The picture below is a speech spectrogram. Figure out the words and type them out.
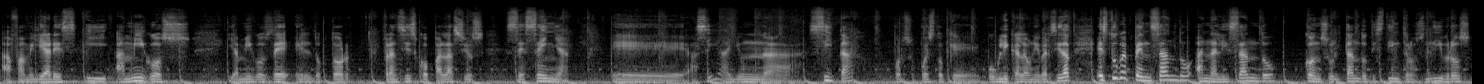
a familiares y amigos y amigos del el doctor Francisco Palacios Ceseña. Eh, así, hay una cita, por supuesto, que publica la universidad. Estuve pensando, analizando, consultando distintos libros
